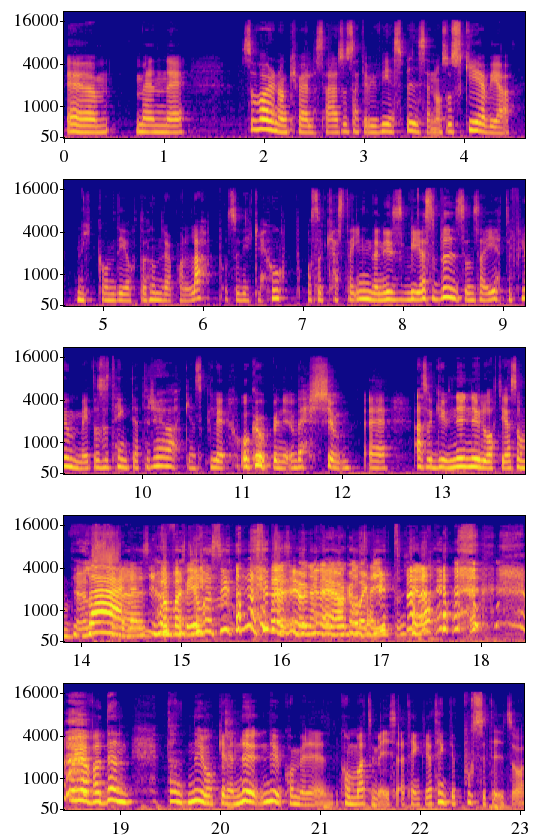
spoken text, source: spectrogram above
Ehm, men eh, så var det någon kväll så här så satt jag vid vedspisen och så skrev jag Nikon D800 på en lapp och så vek jag ihop och så kastade jag in den i vedspisen så här jätteflummigt och så tänkte jag att röken skulle åka upp i universum. Eh, alltså gud, nu, nu låter jag som Jag världens Jag bara- hippie. jag bara jag sitter här, Mina mina ögon bara glittrar. och jag bara, den, den, nu åker den, nu, nu kommer den komma till mig. Så jag tänkte, jag tänkte positivt så.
